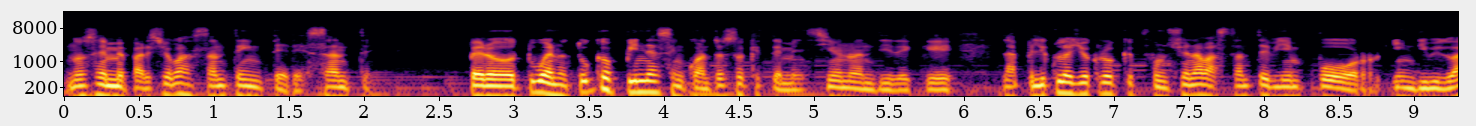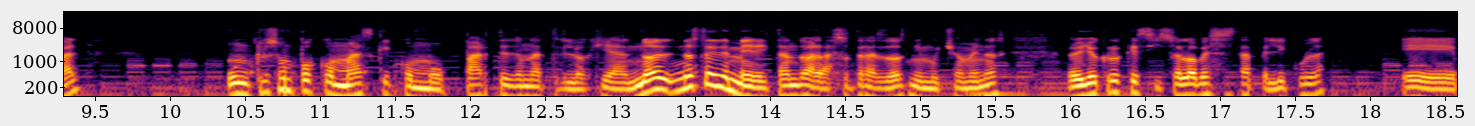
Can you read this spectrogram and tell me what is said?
No sé, me pareció bastante interesante. Pero tú, bueno, ¿tú qué opinas en cuanto a eso que te menciono, Andy? De que la película yo creo que funciona bastante bien por individual, incluso un poco más que como parte de una trilogía. No, no estoy demeritando a las otras dos, ni mucho menos, pero yo creo que si solo ves esta película, eh,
